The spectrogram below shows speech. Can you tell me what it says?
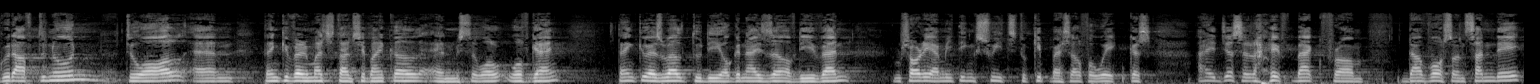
Good afternoon to all, and thank you very much, Tan Michael and Mr. Wolfgang. Thank you as well to the organizer of the event. I'm sorry I'm eating sweets to keep myself awake because I just arrived back from Davos on Sunday,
